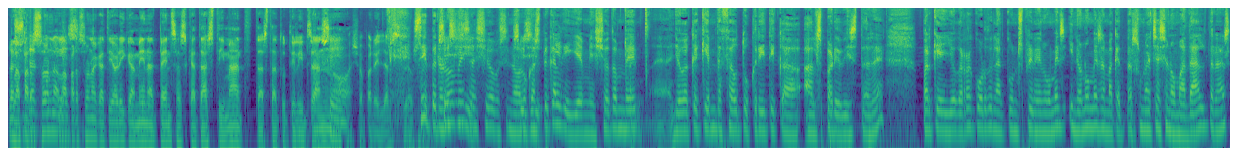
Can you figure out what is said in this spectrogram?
la, la persona, és... la persona que teòricament et penses que t'ha estimat t'ha estat utilitzant, sí. no? Això per elles... Sí, però sí, no sí, només sí. això, sinó sí, el que sí. explica el Guillem, i això també, eh, jo crec que aquí hem de fer autocrítica als periodistes, eh? perquè jo que recordo en alguns primers moments, i no només amb aquest personatge, sinó amb d'altres,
